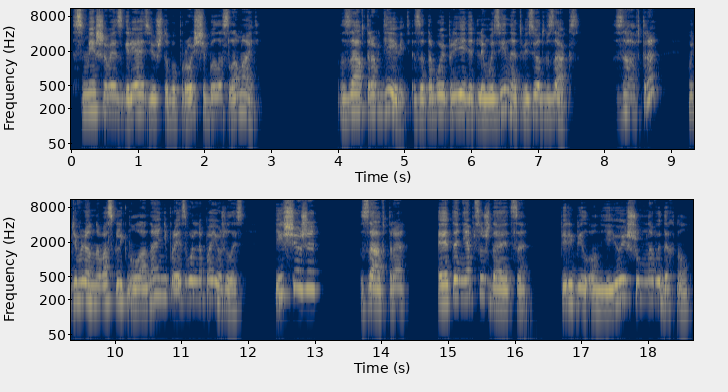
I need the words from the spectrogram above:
смешивая с грязью, чтобы проще было сломать. «Завтра в девять за тобой приедет лимузин и отвезет в ЗАГС». «Завтра?» – удивленно воскликнула она и непроизвольно поежилась. «Еще же...» «Завтра. Это не обсуждается», – перебил он ее и шумно выдохнул,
